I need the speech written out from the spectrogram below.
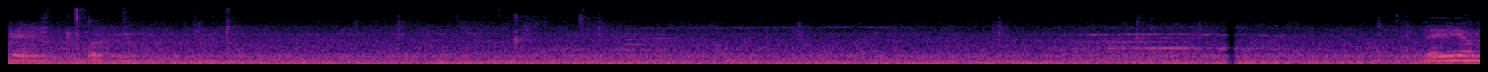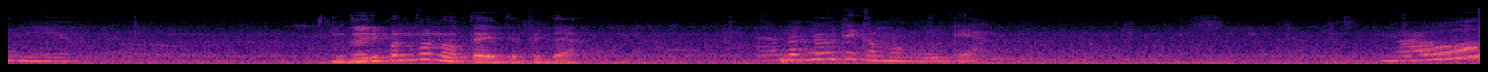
टेस्ट कर लय यम्मी आहे घरी पण बनवता येते पिल्या बनवते का मग उद्या? माऊ?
